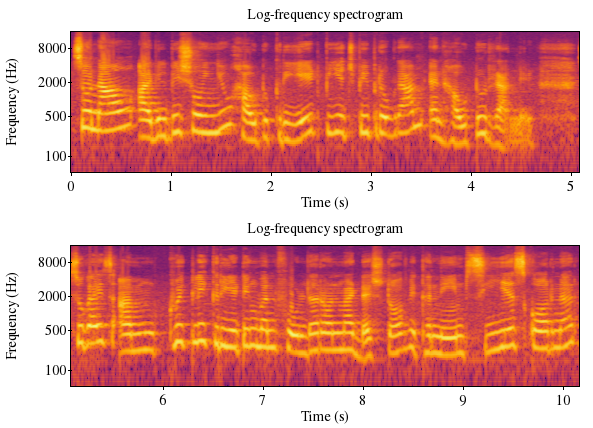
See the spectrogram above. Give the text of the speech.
so now I will be showing you how to create PHP program and how to run it. So guys, I'm quickly creating one folder on my desktop with a name CS Corner.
